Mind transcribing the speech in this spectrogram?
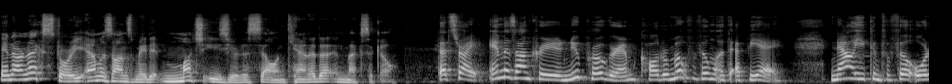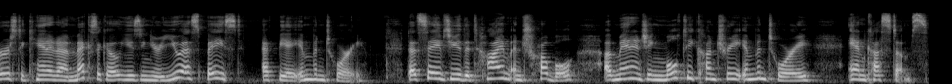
In our next story, Amazon's made it much easier to sell in Canada and Mexico. That's right. Amazon created a new program called Remote Fulfillment with FBA. Now you can fulfill orders to Canada and Mexico using your US-based FBA inventory. That saves you the time and trouble of managing multi-country inventory and customs.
